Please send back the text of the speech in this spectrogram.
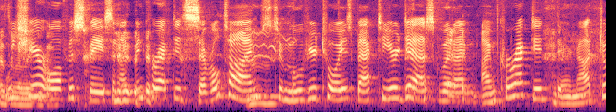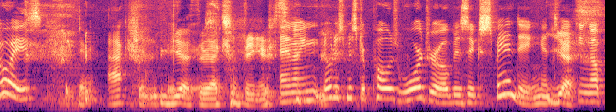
we what I like share office space, and I've been corrected several times to move your toys back to your desk, but I'm, I'm corrected. They're not toys, they're action figures. Yes, they're action figures. And I noticed Mr. Poe's wardrobe is expanding and Yes. taking up,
